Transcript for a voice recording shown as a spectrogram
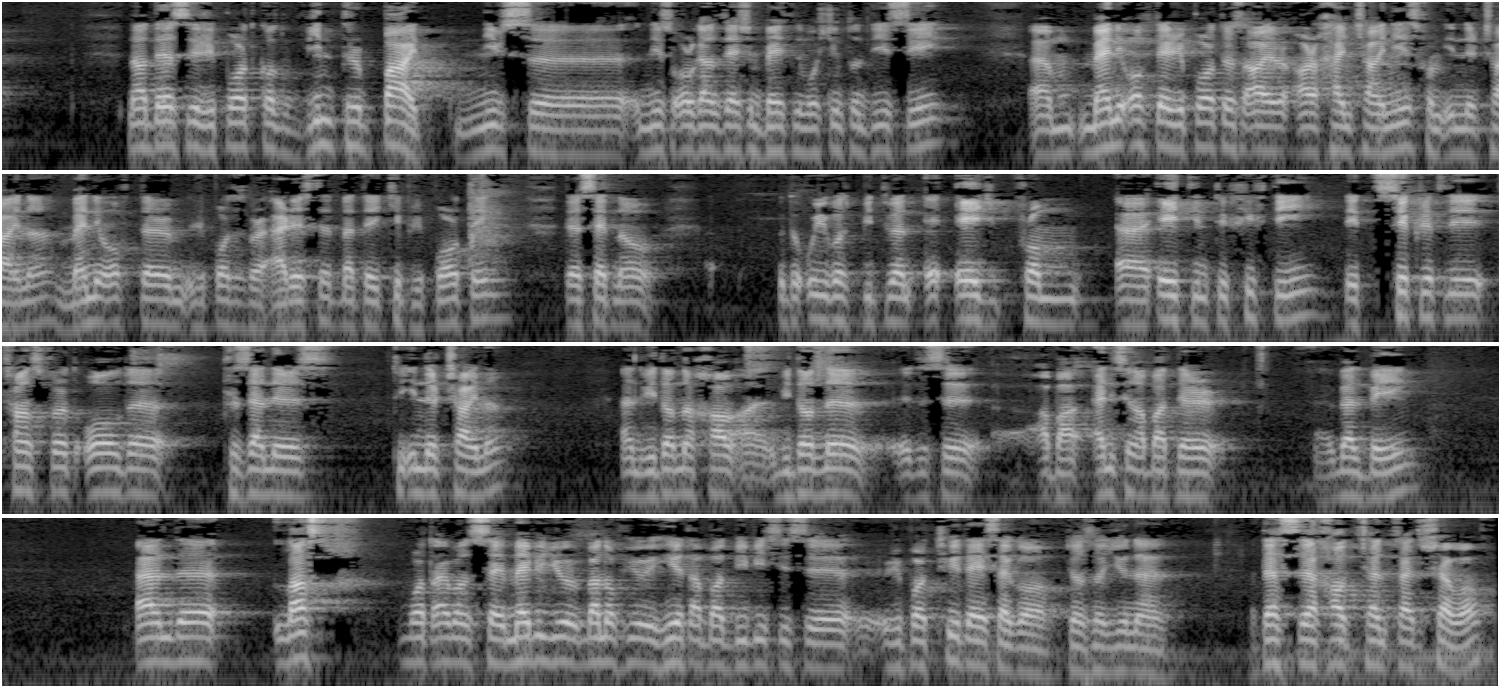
Now there's a report called Winter Bite news news organization based in Washington D.C um, many of their reporters are, are Han Chinese from inner China. Many of their reporters were arrested, but they keep reporting. They said now the Uyghurs between age from uh, 18 to 50, they secretly transferred all the prisoners to inner China, and we don't know how. Uh, we don't know uh, about anything about their well-being. And last what I want to say, maybe you, one of you heard about BBC's uh, report two days ago, Johnson Yunnan. That's uh, how China tried to show off.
